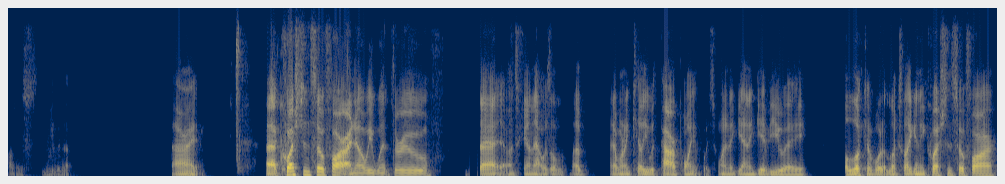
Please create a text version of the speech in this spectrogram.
I'll just leave it up. All right. Uh, questions so far? I know we went through that. Once again, that was a, a I don't want to kill you with PowerPoint, but just wanted again to give you a, a look of what it looks like. Any questions so far?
